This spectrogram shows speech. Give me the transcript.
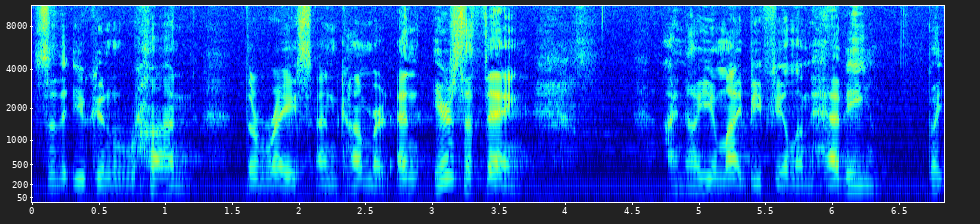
so that you can run the race uncumbered. And here's the thing I know you might be feeling heavy, but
